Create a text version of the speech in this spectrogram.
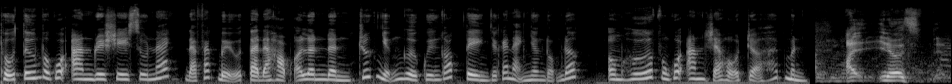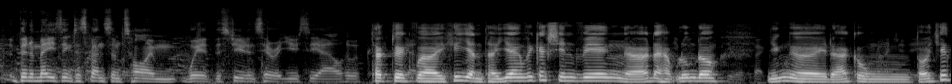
Thủ tướng Vương quốc Anh Rishi Sunak đã phát biểu tại đại học ở London trước những người quyên góp tiền cho các nạn nhân động đất. Ông hứa Vương quốc Anh sẽ hỗ trợ hết mình. Thật tuyệt vời khi dành thời gian với các sinh viên ở Đại học London, những người đã cùng tổ chức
